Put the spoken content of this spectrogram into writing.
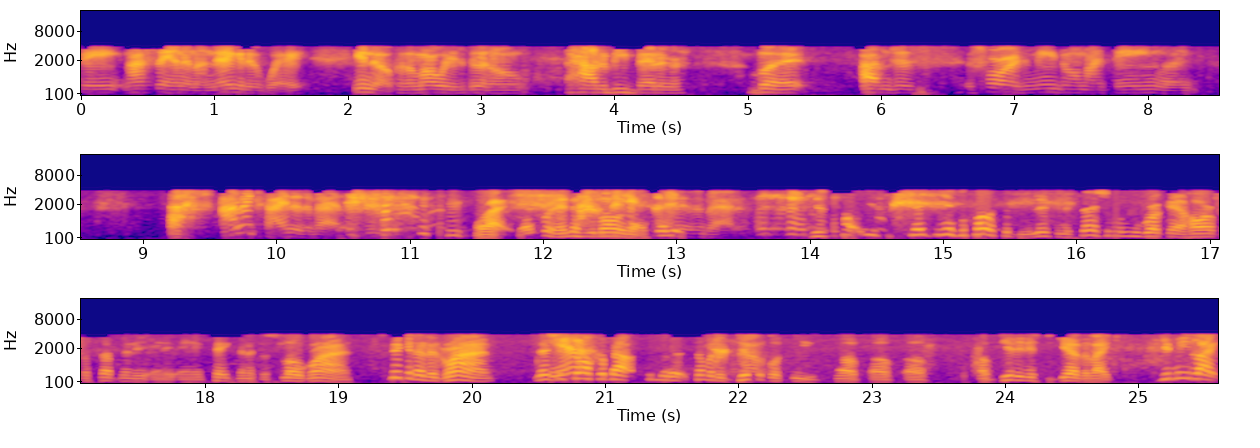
think. Not saying in a negative way, you know, because I'm always good on how to be better, but I'm just as far as me doing my thing, like I'm excited about it. right. That's what, and nothing wrong with that. excited about it. you're, you're supposed to be. Listen, especially when you work that hard for something and it, and it takes and it's a slow grind. Speaking of the grind, let's yeah. just talk about some of the some of the difficulties of of of of getting this together. Like, give me like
